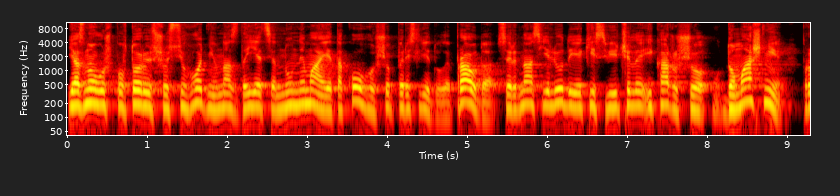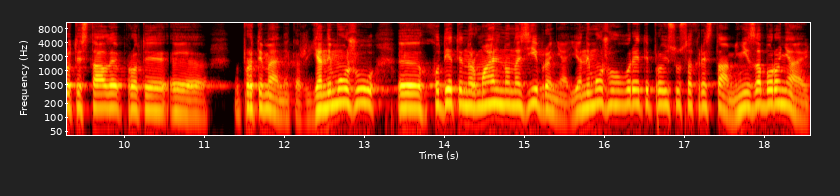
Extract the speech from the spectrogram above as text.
Я знову ж повторюю, що сьогодні в нас здається, ну немає такого, щоб переслідували. Правда, серед нас є люди, які свідчили і кажуть, що домашні протистали проти, е, проти мене. Каже, я не можу е, ходити нормально на зібрання, я не можу говорити про Ісуса Христа, мені забороняють.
